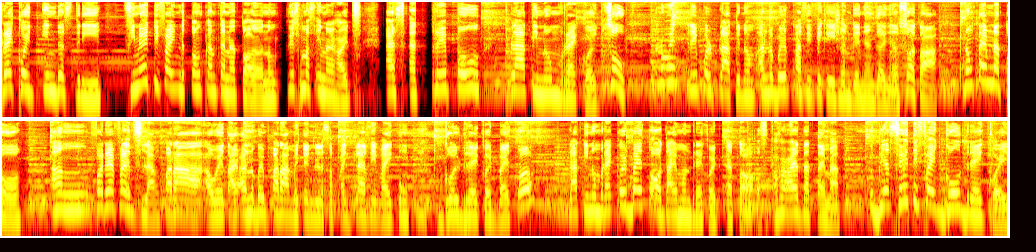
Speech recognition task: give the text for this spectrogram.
Record Industry sinertify na tong kanta na to ng Christmas in Our Hearts as a triple platinum record. So, ano ba yung triple platinum? Ano ba yung classification? Ganyan-ganyan. So, ito ah, nung time na to, ang for reference lang para aware tayo ano ba yung parameter nila sa pag-classify kung gold record ba ito, platinum record ba ito o diamond record ito of, at that time ha, to be a certified gold record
